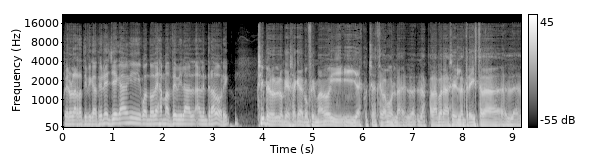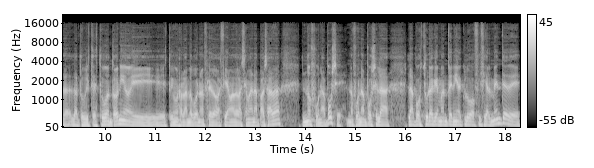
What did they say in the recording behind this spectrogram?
pero las ratificaciones llegan y cuando dejan más débil al, al entrenador. ¿eh? Sí, pero lo que se ha quedado confirmado y, ya escuchaste, vamos, las palabras en la entrevista la, tuviste tú, Antonio, y estuvimos hablando con Alfredo García Amado la semana pasada. No fue una pose, no fue una pose la, postura que mantenía el club oficialmente de,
